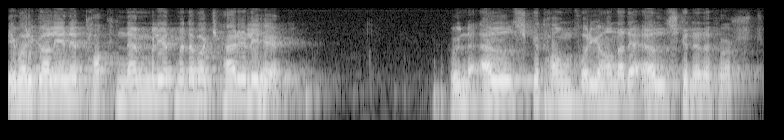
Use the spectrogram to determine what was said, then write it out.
Det var ikke alene takknemlighet, men det var kjærlighet. Hun elsket ham fordi han hadde elsket henne først.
